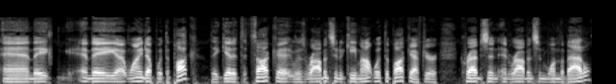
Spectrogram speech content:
and they and they uh, wind up with the puck. They get it to Tuch. Uh, it was Robinson who came out with the puck after Krebs and, and Robinson won the battle.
